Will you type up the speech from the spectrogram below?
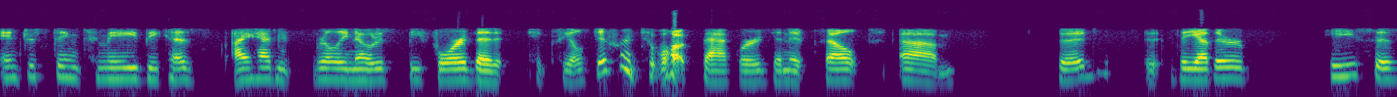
interesting to me because I hadn't really noticed before that it feels different to walk backwards, and it felt um, good. The other piece is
